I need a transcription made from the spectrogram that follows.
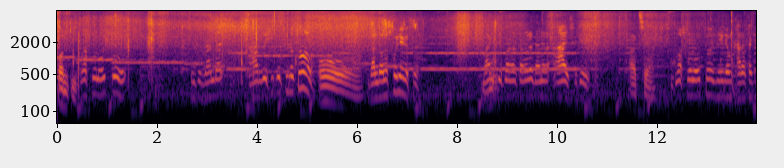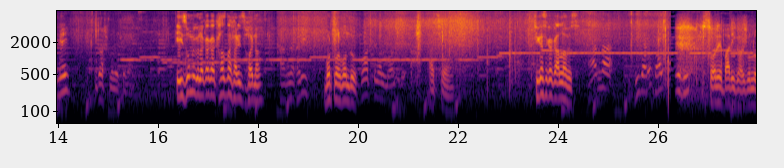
কোন কি? দশ মন হইতো কিন্তু ধানটা আর বেশি পড়ছিল তো। ও। ধানটা অনেক পড়ে গেছে। মাটিতে পড়ার কারণে ধানের আয় ছুটে গেছে। আচ্ছা। দশ মন হইতো যে এরকম খারাপ থাকলে দশ মন হইতে পারে। এই জমিগুলো কাকা খাজনা খারিজ হয় না? বর্তমান বন্ধ? আচ্ছা। ঠিক আছে কাকা আল্লাহ হাফেজ। সরে বাড়ি ঘরগুলো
